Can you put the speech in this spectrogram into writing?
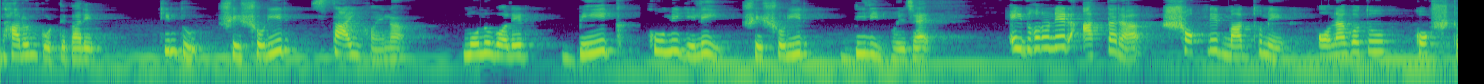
ধারণ করতে পারে। কিন্তু সে শরীর স্থায়ী হয় না। মনোবলের বেগ কমে গেলেই সে শরীর বিলীন হয়ে যায়। এই ধরনের আত্মারা স্বপ্নের মাধ্যমে অনাগত কষ্ট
